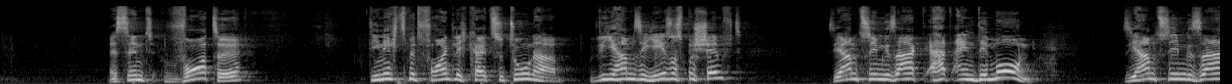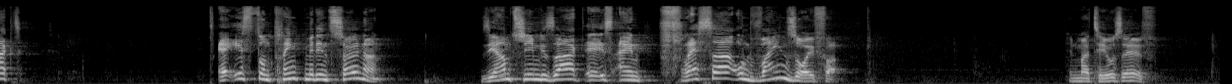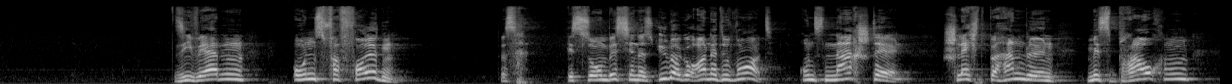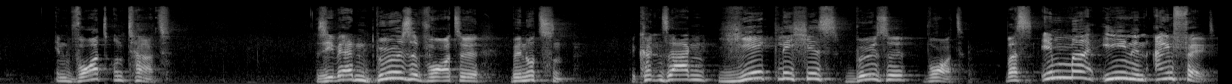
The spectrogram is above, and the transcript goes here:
Es sind Worte, die nichts mit Freundlichkeit zu tun haben. Wie haben sie Jesus beschimpft? Sie haben zu ihm gesagt, er hat einen Dämon. Sie haben zu ihm gesagt, er isst und trinkt mit den Zöllnern. Sie haben zu ihm gesagt, er ist ein Fresser und Weinsäufer. In Matthäus 11. Sie werden uns verfolgen. Das ist so ein bisschen das übergeordnete Wort. Uns nachstellen, schlecht behandeln, missbrauchen in Wort und Tat. Sie werden böse Worte benutzen. Wir könnten sagen, jegliches böse Wort, was immer ihnen einfällt,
